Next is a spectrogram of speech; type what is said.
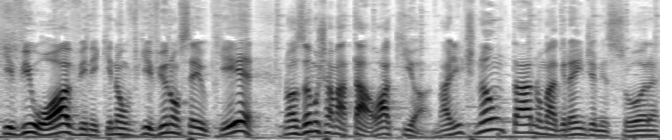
que viu o OVNI, que, não, que viu não sei o que, nós vamos chamar, tá, ó aqui, ó, a gente não tá numa grande emissora,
